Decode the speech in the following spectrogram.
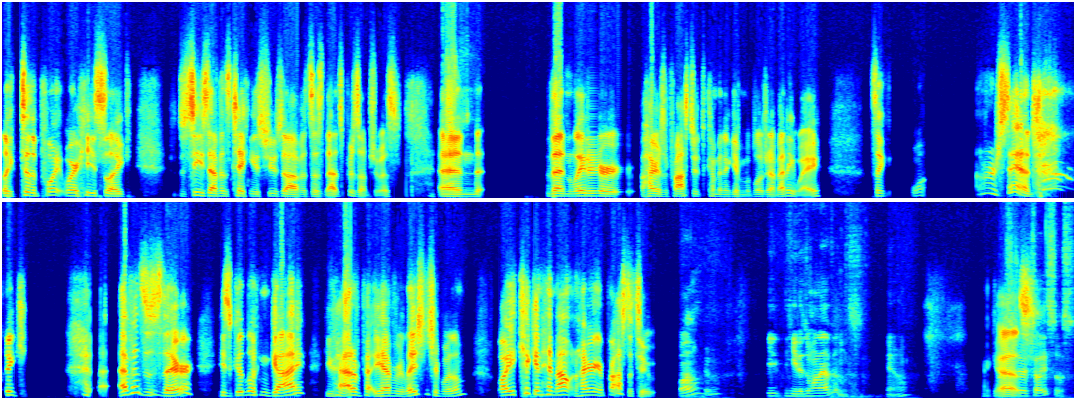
like to the point where he's like sees Evans taking his shoes off and says that's presumptuous, and then later hires a prostitute to come in and give him a blowjob anyway. It's like? I don't understand. like Evans is there. He's a good-looking guy. You had a you have a relationship with him. Why are you kicking him out and hiring a prostitute? Well, he, he doesn't want Evans. You know, I those guess. their choices.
